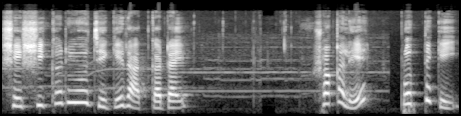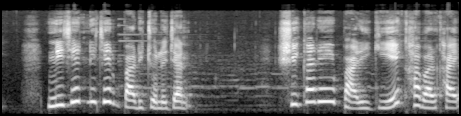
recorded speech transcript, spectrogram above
সে শিকারিও জেগে রাত কাটায়। সকালে প্রত্যেকেই নিজের নিজের বাড়ি চলে যান। শিকারি বাড়ি গিয়ে খাবার খায়।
